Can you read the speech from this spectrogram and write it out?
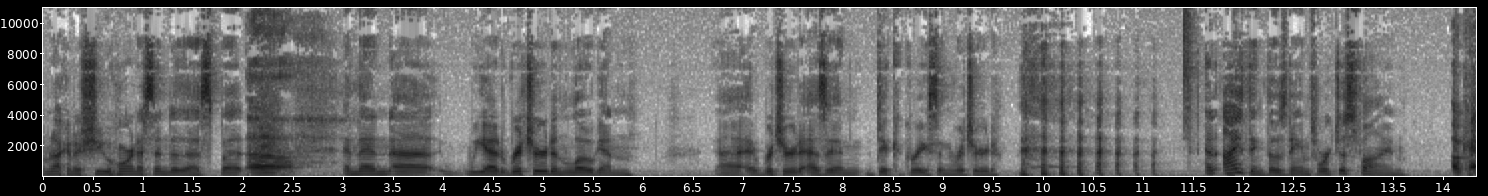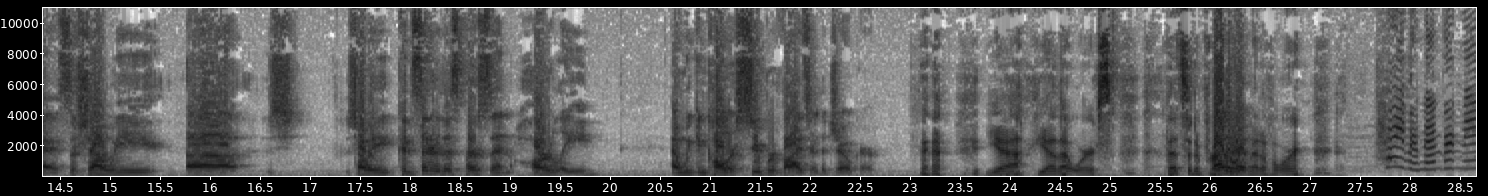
I'm not gonna shoehorn us into this, but. Ugh. And then uh, we had Richard and Logan. Uh, Richard, as in Dick Grayson Richard. and I think those names work just fine. Okay, so shall we? Uh, sh- shall we consider this person Harley, and we can call her supervisor the Joker? yeah, yeah, that works. That's an appropriate metaphor. Hey, remember me?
